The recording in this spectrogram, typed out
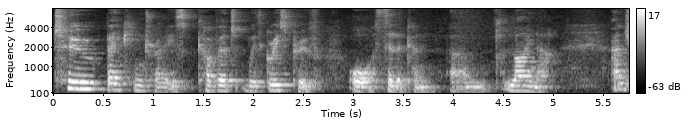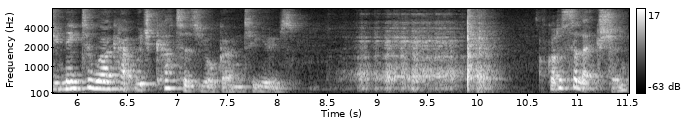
two baking trays covered with greaseproof or silicone um, liner. And you need to work out which cutters you're going to use. I've got a selection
